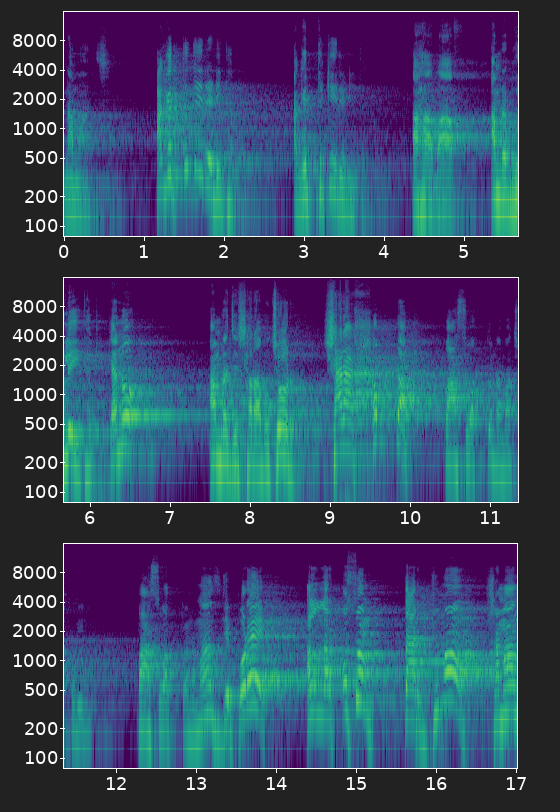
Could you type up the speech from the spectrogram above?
নামাজ। আগের থেকেই রেডি থাকো, আগের থেকেই রেডি থাকো। আহা বাপ, আমরা ভুলেই থাকি। কেন? আমরা যে সারা বছর, সারা সপ্তাহ পাঁচ ওয়াক্ত নামাজ পড়ি। পাঁচ ওয়াক্ত নামাজ যে পড়ে, আল্লাহর কসম, তার জুমো সমান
